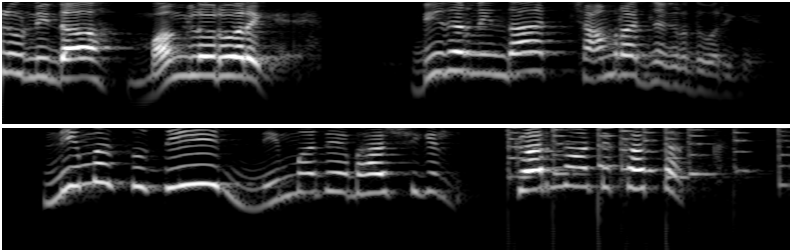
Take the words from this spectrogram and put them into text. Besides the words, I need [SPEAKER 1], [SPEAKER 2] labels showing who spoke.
[SPEAKER 1] ಬೆಂಗಳೂರಿನಿಂದ ಮಂಗಳೂರುವರೆಗೆ.
[SPEAKER 2] ಬೀದರ್ನಿಂದ ಚಾಮರಾಜನಗರದವರೆಗೆ.
[SPEAKER 3] ನಿಮ್ಮ ಸುದ್ದಿ ನಿಮ್ಮದೇ ಭಾಷೆಯಲ್ಲಿ. ಕರ್ನಾಟಕ ತಕ್.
